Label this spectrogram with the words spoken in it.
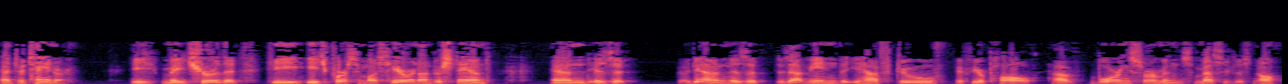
entertainer. He made sure that he, each person must hear and understand. And is it, again, is it, does that mean that you have to, if you're Paul, have boring sermons, messages? No.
